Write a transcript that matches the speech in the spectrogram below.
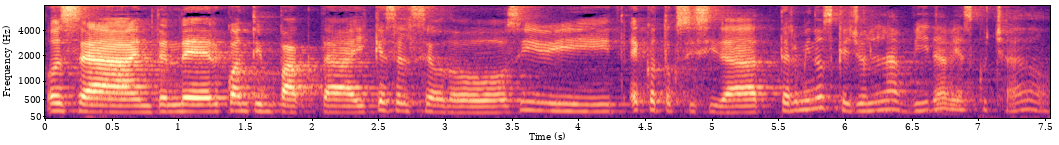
O sea, entender cuánto impacta y qué es el CO2 y ecotoxicidad, términos que yo en la vida había escuchado.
